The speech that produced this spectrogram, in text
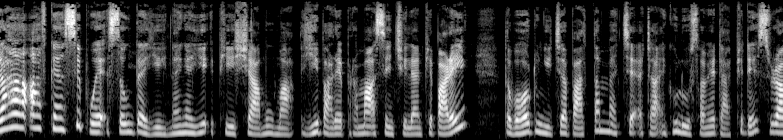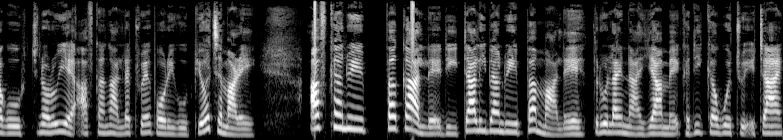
ဒါဟာအာဖဂန်စစ်ပွဲအဆုံးသတ်ရေးနိုင်ငံရေးအပြေရှာမှုမှာအရေးပါတဲ့ပထမအဆင့်ခြေလှမ်းဖြစ်ပါတယ်။သဘောတူညီချက်ပါသတ်မှတ်ချက်အတိုင်းအခုလိုဆောင်ရွက်တာဖြစ်တယ်ဆိုတာကိုကျွန်တော်တို့ရဲ့အာဖဂန်ကလက်တွဲဘော်တွေကိုပြောချင်ပါတယ်။ အာဖဂန်တွေဘက်ကလည်းဒီတာလီဘန်တွေဘက်မှာလည်းသူတို့လိုက်နာရမယ်ဂတိကဝတ်တွေအတိုင်း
